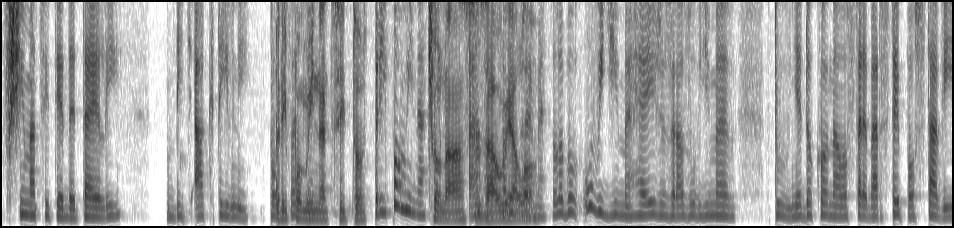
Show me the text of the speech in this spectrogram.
všímať si tie detaily, byť aktívny. Podstate, pripomínať si to, pripomínať čo si, nás áno, zaujalo. Lebo uvidíme, hej, že zrazu uvidíme tú nedokonalosť treba z tej postavy,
